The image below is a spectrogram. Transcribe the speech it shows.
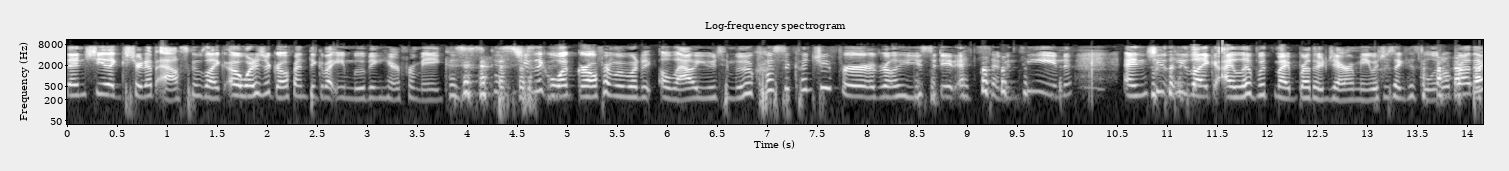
then she like straight up asks him like, "Oh, what does your girlfriend think about you moving here for me?" Because she's like, "What girlfriend would allow you to move across the country for a girl who used to date at 17?" And she he's like, "I live with my brother Jeremy, which is like his little brother."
